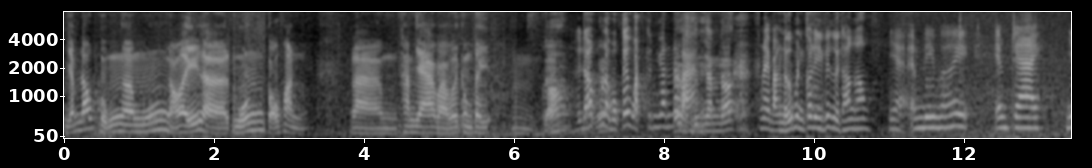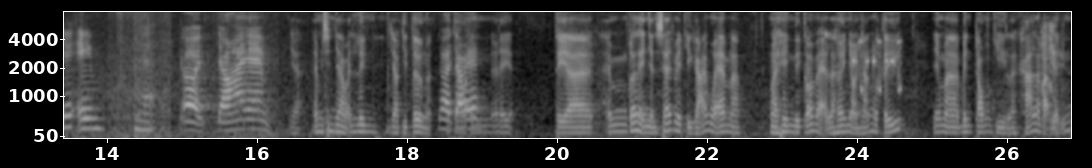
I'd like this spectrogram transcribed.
Giám đốc cũng ờ, muốn ngỏ ý là muốn cổ phần là tham gia vào với công ty đó thì đó cũng là một kế hoạch kinh doanh đó bạn kinh doanh đó hôm nay bạn nữ mình có đi với người thân không Dạ em đi với em trai với em Dạ rồi chào hai em Dạ, em xin chào anh Linh, chào chị Tường ạ. Rồi, chào em. anh ở đây ạ. Thì à, em có thể nhận xét về chị gái của em là ngoài hình thì có vẻ là hơi nhỏ nhắn một tí, nhưng mà bên trong chị là khá là bản lĩnh.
